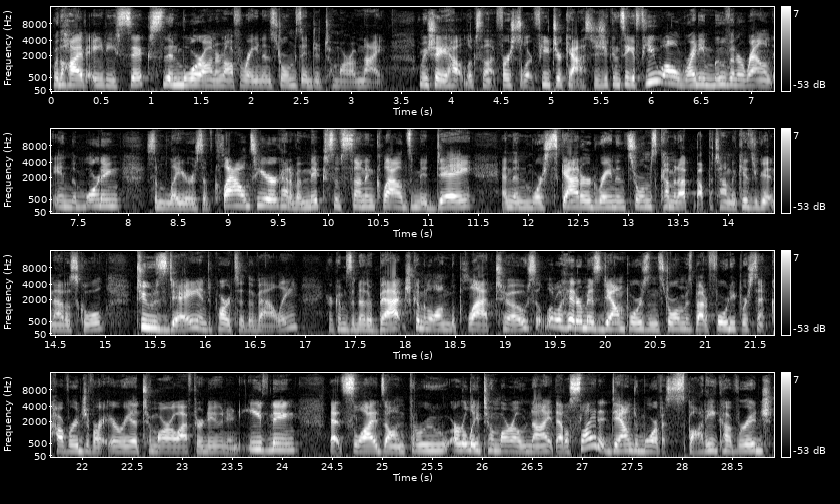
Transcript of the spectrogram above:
with a high of 86. Then more on and off rain and storms into tomorrow night. Let me show you how it looks on that first alert futurecast. As you can see, a few already moving around in the morning. Some layers of clouds here, kind of a mix of sun and clouds midday, and then more scattered rain and storms coming up about the time the kids are getting out of school. Tuesday into parts of the valley. Here comes another batch coming along the plateau. So a little hit or miss downpours and storms, about a 40% coverage of our area tomorrow afternoon and evening. That slides on through early tomorrow night. That'll slide it down to more of a spotty coverage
